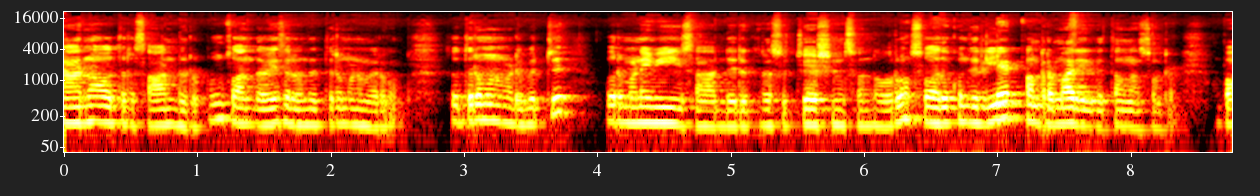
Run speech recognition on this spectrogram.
யாருனா ஒருத்தர் சார்ந்து இருப்போம். ஸோ அந்த வயசில் வந்து திருமணம் இருக்கும். ஸோ திருமணம் நடைபெற்று ஒரு மனைவி சார்ந்து இருக்கிற சுச்சுவேஷன்ஸ் வந்து வரும். ஸோ அது கொஞ்சம் ரிலேட் பண்ணுற மாதிரி இருக்கத்தான் நான் சொல்கிறேன் அப்போ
